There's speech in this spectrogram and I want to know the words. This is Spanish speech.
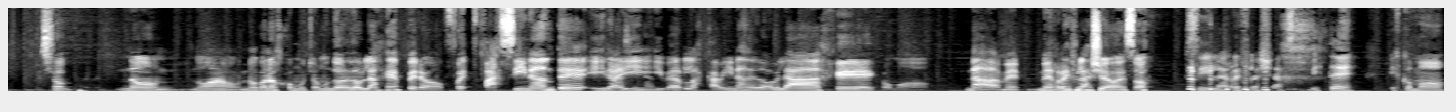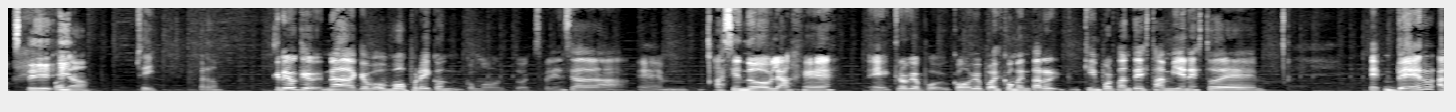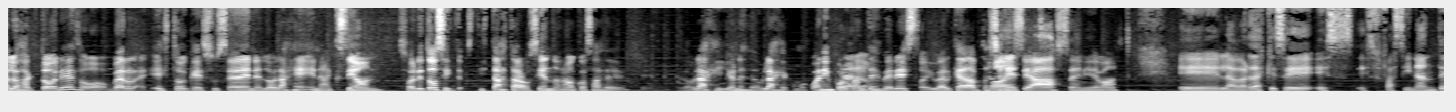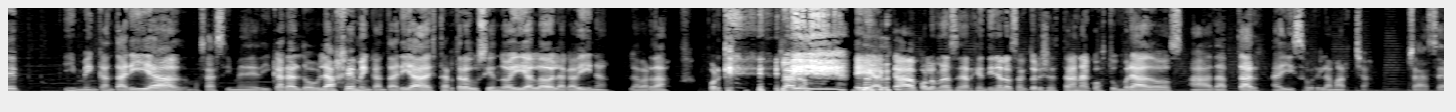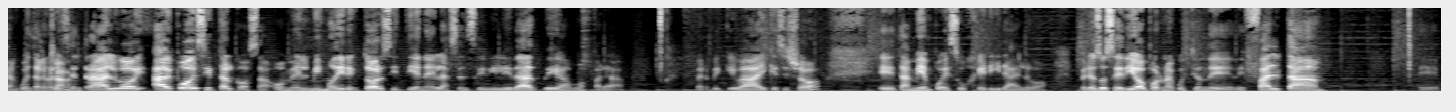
yo no, no, no, conozco mucho el mundo de doblaje, pero fue fascinante ir ahí y ver las cabinas de doblaje, como nada, me, me reflejó eso. Sí, la reflejás, ¿viste? Es como, sí, bueno, sí, perdón creo que nada, que vos por ahí con como tu experiencia em, haciendo doblaje, eh, creo que como que podés comentar qué importante es también esto de eh, ver a los actores o ver esto que sucede en el doblaje en acción. Sobre todo si, estás traduciendo, ¿no? Cosas de, doblaje, guiones de doblaje, como cuán importante es ver eso y ver qué adaptaciones se hacen y demás. Eh, la verdad es que se, es, es fascinante y me encantaría, o sea, si me dedicara al doblaje, me encantaría estar traduciendo ahí al lado de la cabina, la verdad. Porque claro. Eh, acá, por lo menos en Argentina, los actores ya están acostumbrados a adaptar ahí sobre la marcha. O sea, se dan cuenta que no les entra algo y, ah, puedo decir tal cosa. O el mismo director, si tiene la sensibilidad, digamos, para ver de qué va y qué sé yo, eh, también puede sugerir algo. Pero eso se dio por una cuestión de, falta eh,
